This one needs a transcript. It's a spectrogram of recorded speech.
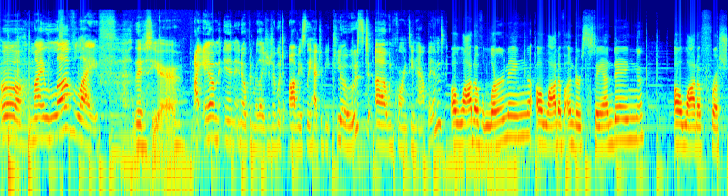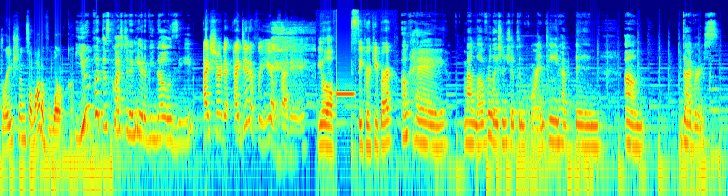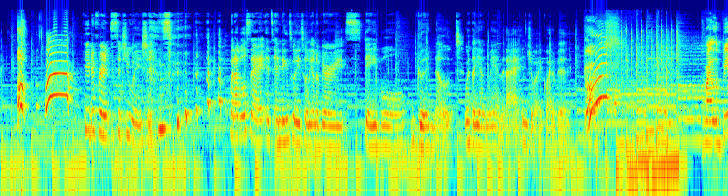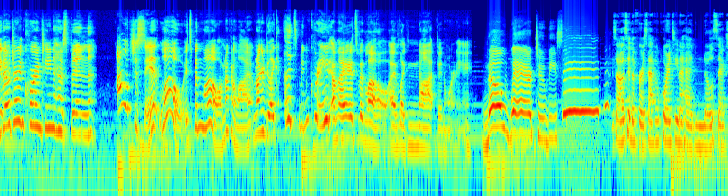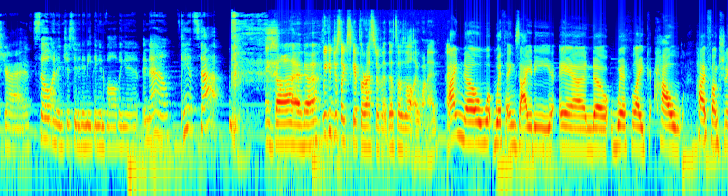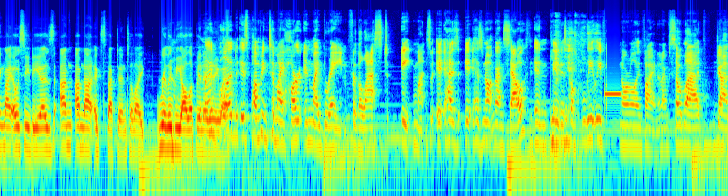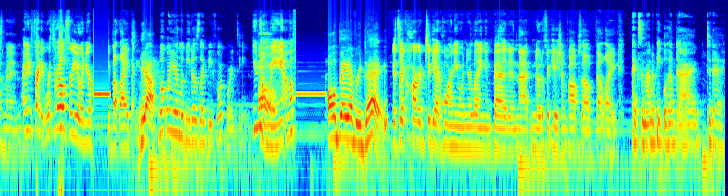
Oh, my love life this year. I am in an open relationship, which obviously had to be closed uh, when quarantine happened. A lot of learning, a lot of understanding, a lot of frustrations, a lot of work. You put this question in here to be nosy. I sure did. I did it for you, Freddie. You little secret keeper. Okay. My love relationships in quarantine have been um, diverse few different situations. but I will say it's ending 2020 on a very stable, good note with a young man that I enjoy quite a bit. My libido during quarantine has been I'll just say it low. It's been low. I'm not gonna lie. I'm not gonna be like, it's been great. I'm like, it's been low. I've like not been horny. Nowhere to be seen. So I would say the first half of quarantine, I had no sex drive, so uninterested in anything involving it, and now can't stop. Thank God. We can just like skip the rest of it. That's, that's all I wanted. I, I know with anxiety and uh, with like how high functioning my OCD is, I'm I'm not expecting to like really be all up in my it anyway. My blood is pumping to my heart and my brain for the last eight months. It has it has not gone south, and it is completely normal and fine. And I'm so glad, Jazzmyne. I mean, Freddie, we're thrilled for you and your but like, yeah. What were your libidos like before quarantine? You know oh. me. I'm a all day, every day. It's like hard to get horny when you're laying in bed and that notification pops up that like X amount of people have died today.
